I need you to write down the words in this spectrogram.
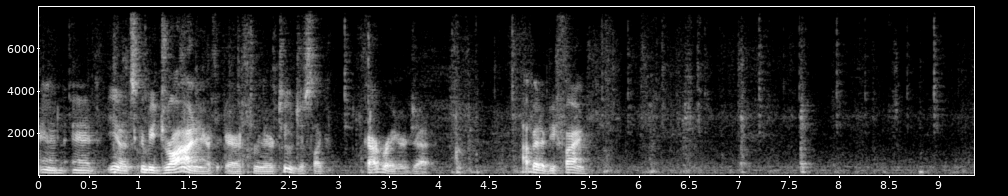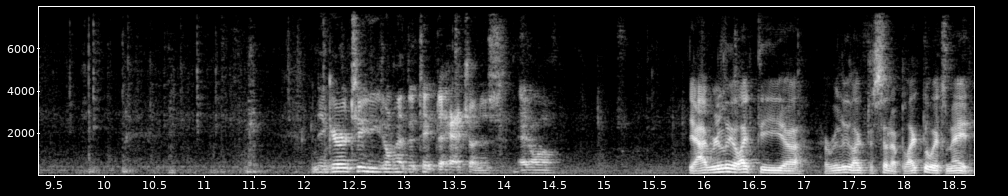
and, and you know it's gonna be drawing air, air through there too, just like a carburetor jet. I bet it'd be fine. And I guarantee you don't have to tape the hatch on this at all. Yeah, I really like the uh, I really like the setup. I like the way it's made.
